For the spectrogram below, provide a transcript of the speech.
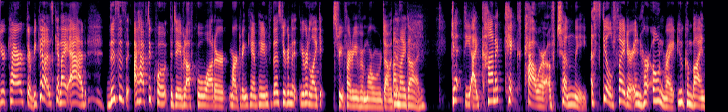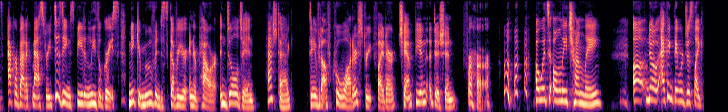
your character. Because can I add? This is I have to quote the Davidoff Cool Water marketing campaign for this. You're gonna you're gonna like Street Fighter even more when we're done with oh this. oh my God. Get the iconic kick power of Chun Li, a skilled fighter in her own right who combines acrobatic mastery, dizzying speed, and lethal grace. Make your move and discover your inner power. Indulge in hashtag Davidoff Cool Water Street Fighter Champion Edition for her. Oh, it's only Chun Li. Uh, no, I think they were just like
